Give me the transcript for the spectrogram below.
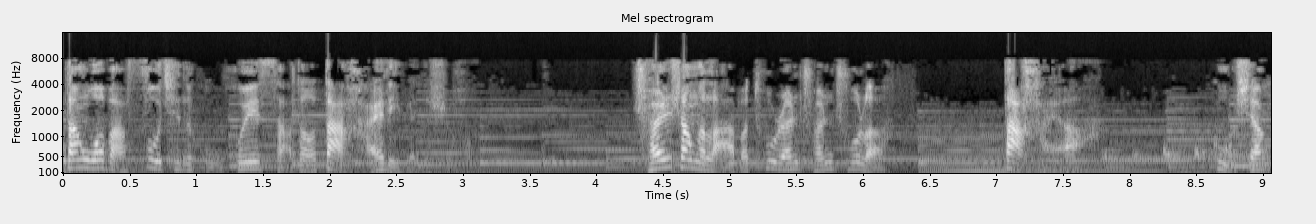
当我把父亲的骨灰撒到大海里边的时候，船上的喇叭突然传出了“大海啊，故乡”。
